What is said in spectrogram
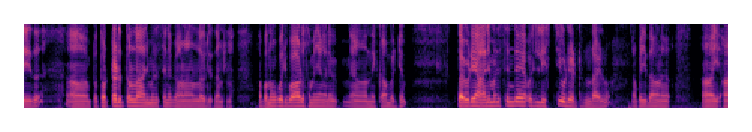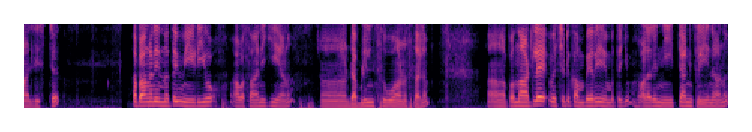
ചെയ്ത് ഇപ്പോൾ തൊട്ടടുത്തുള്ള ആനിമൽസിനെ കാണാനുള്ള ഒരു ഇതുണ്ടല്ലോ. അപ്പോൾ നമുക്ക് ഒരുപാട് സമയം അങ്ങനെ നിൽക്കാൻ പറ്റും. അപ്പോൾ ഇവിടെ ആനിമൽസിന്റെ ഒരു ലിസ്റ്റ് ഇവിടെ ഇട്ടിട്ടുണ്ടായിരുന്നു. അപ്പോൾ ഇതാണ് ആ, ലിസ്റ്റ്. അപ്പോൾ അങ്ങനെ ഇന്നത്തെ വീഡിയോ അവസാനിക്കുകയാണ്. ഡബ്ലിൻ സൂ ആണ് സ്ഥലം. അപ്പോൾ നാട്ടിലെ വെച്ചിട്ട് കമ്പയർ ചെയ്യുമ്പോഴത്തേക്കും വളരെ നീറ്റ് ആൻഡ് ക്ലീൻ ആണ്.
